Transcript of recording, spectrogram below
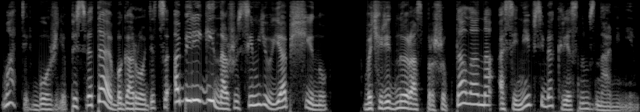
Матерь Божья, Пресвятая Богородица, обереги нашу семью и общину, в очередной раз прошептала она, осенив себя крестным знамением.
